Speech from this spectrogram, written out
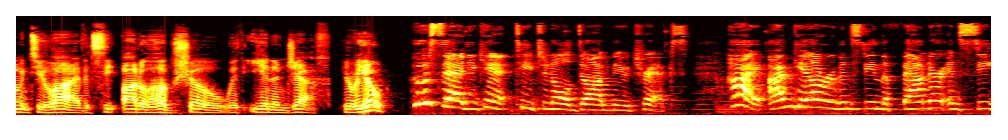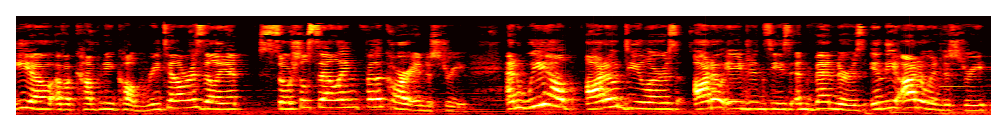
Coming to you live, it's the Auto Hub Show with Ian and Jeff. Here we go. Who said you can't teach an old dog new tricks? Hi, I'm Gail Rubenstein, the founder and CEO of a company called Retail Resilient Social Selling for the Car Industry. And we help auto dealers, auto agencies, and vendors in the auto industry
